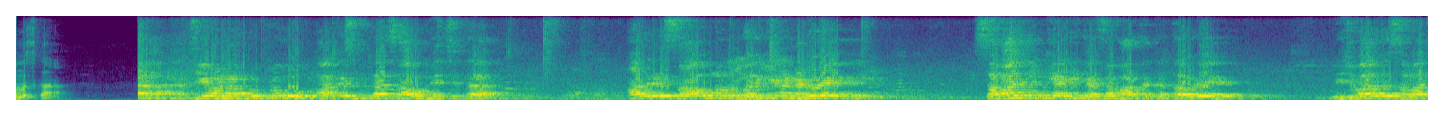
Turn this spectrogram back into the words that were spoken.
ನಮಸ್ಕಾರ. ಜೀವನ ಹುಟ್ಟು ಆಕಸ್ಮಿಕ ಸಾವು ಆದರೆ ಸಾವು ಮತ್ತು ಬದುಕಿನ ನಡುವೆ ಸಮಾಜಮುಖಿಯಾಗಿ ಕೆಲಸ ಮಾಡ್ತಕ್ಕಂಥವ್ರೆ, ನಿಜವಾದ ಸಮಾಜ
